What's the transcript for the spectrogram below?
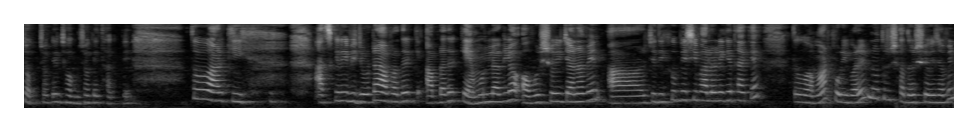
চকচকে ঝকঝকে থাকবে। তো আর কি, আজকের এই ভিডিওটা আপনাদের আপনাদের কেমন লাগল অবশ্যই জানাবেন। আর যদি খুব বেশি ভালো লেগে থাকে, তো আমার পরিবারের নতুন সদস্য হয়ে যাবেন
